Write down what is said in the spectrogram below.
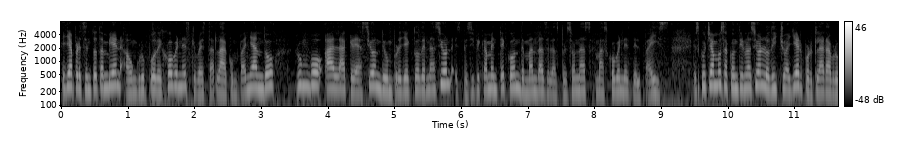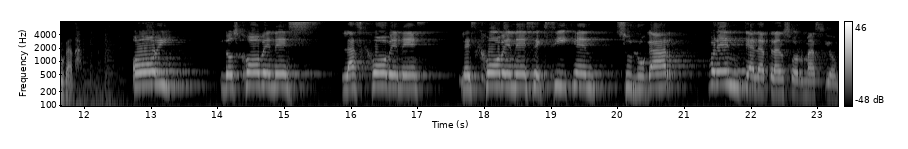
ella presentó también a un grupo de jóvenes que va a estarla acompañando rumbo a la creación de un proyecto de nación, específicamente con demandas de las personas más jóvenes del país. Escuchamos a continuación lo dicho ayer por Clara Brugada. Hoy los jóvenes, las jóvenes, les jóvenes exigen su lugar frente a la transformación.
